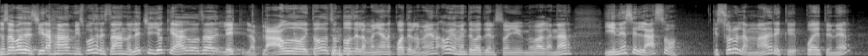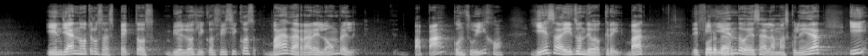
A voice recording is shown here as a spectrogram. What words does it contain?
o sea, vas a decir, ajá, mi esposa le está dando leche y yo qué hago, o sea, le, aplaudo y todo, son dos de la mañana, cuatro de la mañana, obviamente va a tener sueño y me va a ganar. Y en ese lazo que solo la madre que puede tener, y en ya en otros aspectos biológicos, físicos, va a agarrar el hombre, el papá, con su hijo. Y es ahí donde va a definiendo esa la masculinidad y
